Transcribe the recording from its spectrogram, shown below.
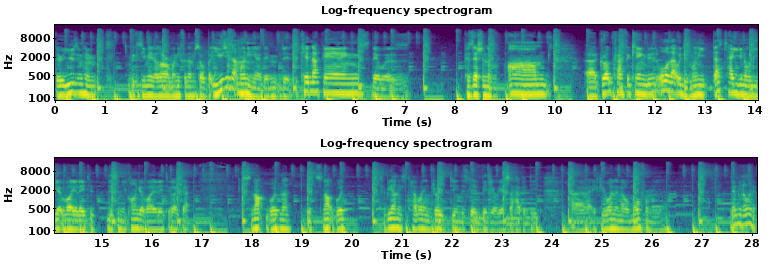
they were using him because he made a lot of money for them. So, but using that money, yeah, they did kidnappings. There was possession of arms, uh, drug trafficking. They did all that with his money. That's how you know you get violated. Listen, you can't get violated like that. It's not good, man. It's not good. To be honest, have I enjoyed doing this little video? Yes, I have indeed. Uh, if you want to know more from me, let me know in it.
